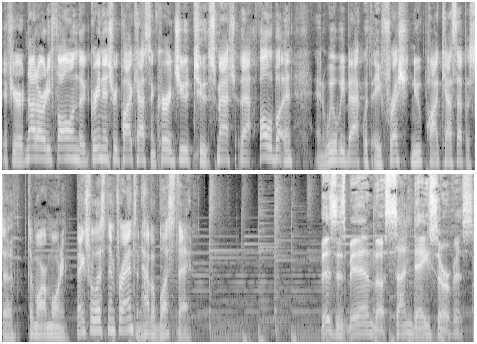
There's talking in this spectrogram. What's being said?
If you're not already following the Green Industry Podcast, I encourage you to smash that follow button, and we'll be back with a fresh new podcast episode tomorrow morning. Thanks for listening, friends, and have a blessed day. This has been the Sunday Service.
